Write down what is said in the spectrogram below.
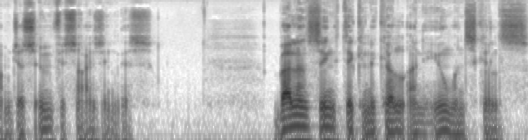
I'm just emphasizing this. Balancing technical and human skills.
